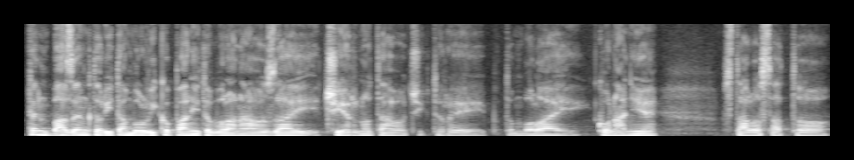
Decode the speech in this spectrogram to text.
Ten bazén, ktorý tam bol vykopaný, to bola naozaj čiernota, voči ktorej potom bolo aj konanie. Stalo sa to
